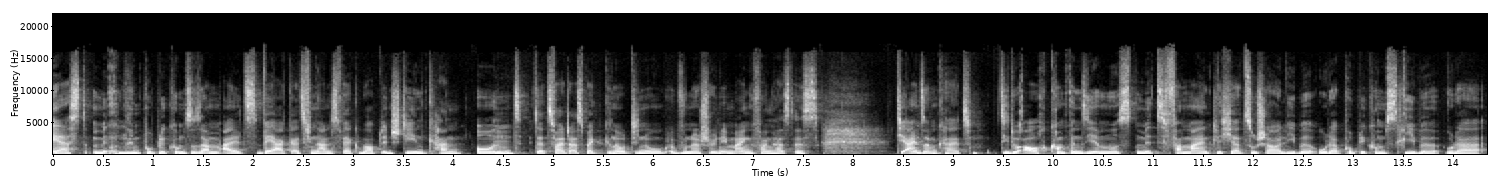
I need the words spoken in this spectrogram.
erst mitten im Publikum zusammen als Werk, als finales Werk überhaupt entstehen kann. Und mhm. der zweite Aspekt, genau, den du wunderschön eben eingefangen hast, ist, die Einsamkeit, die du auch kompensieren musst mit vermeintlicher Zuschauerliebe oder Publikumsliebe oder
